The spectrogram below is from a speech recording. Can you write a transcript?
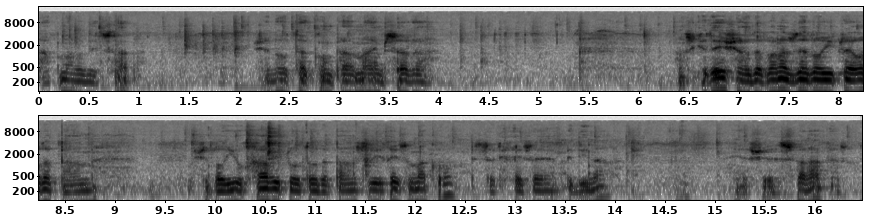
רחמנו ליצלן, שלא תקום פעמיים שרה. אז כדי שהדבר הזה לא יקרה עוד הפעם, שלא יוכל לקרות עוד הפעם, צריך איזה מקום, צריך איזה מדינה. יש סברה כזאת.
